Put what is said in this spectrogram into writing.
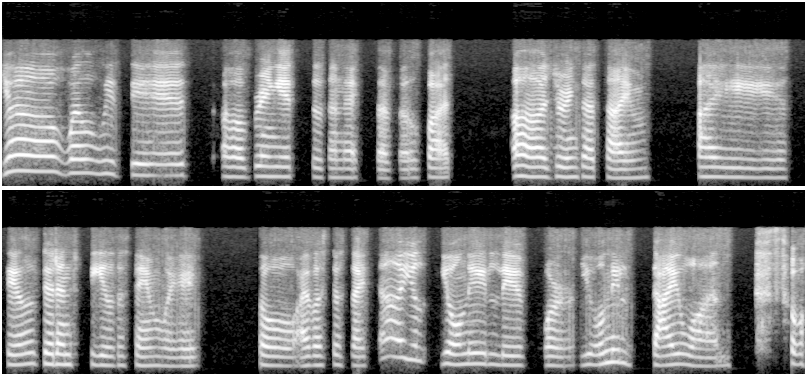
Yeah, well, we did uh, bring it to the next level, but uh, during that time, I still didn't feel the same way. So I was just like, ah, you you only live or you only die once, so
